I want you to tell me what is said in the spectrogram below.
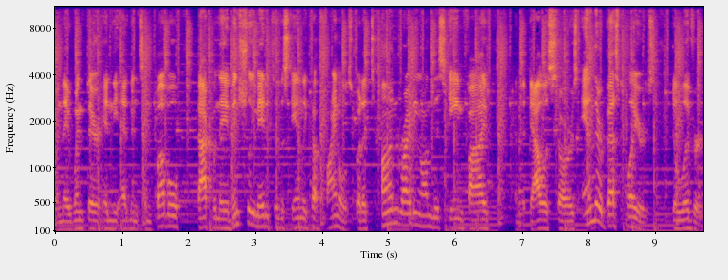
when they went there in the Edmonton bubble, back when they eventually made it to the Stanley Cup finals. But a ton riding on this game five, and the Dallas Stars and their best players delivered.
